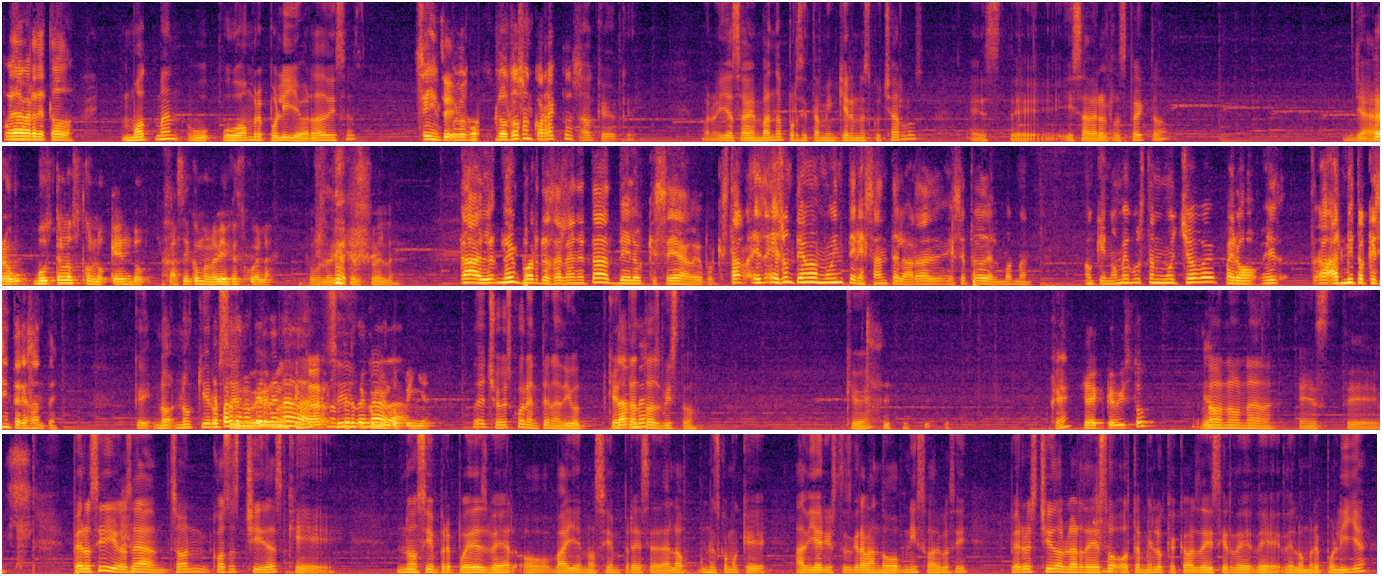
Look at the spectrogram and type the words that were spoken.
puede haber de todo. Mothman u, u hombre polilla, ¿verdad? Dices. Sí, Sí. pues Los, dos- los dos son correctos. Ok, ok. Bueno, ya saben, banda, por si también quieren escucharlos este y saber al respecto. Ya, Pero búsquenlos con Loquendo, así como en la vieja escuela. como la vieja escuela. Ah, no importa, o sea, la neta, de lo que sea, güey, porque está, es, es un tema muy interesante, la verdad, ese pedo del Mothman. Aunque no me gustan mucho, güey, pero es- admito que es interesante. Ok, no, no quiero ser. no pierde nada, masticar, no Sí. pierde nada. piña. De hecho, es cuarentena, digo. ¿Qué Dame. tanto has visto? ¿Qué? ¿Qué? ¿Qué, he visto? No, no, nada. Este. Pero sí, o sea, son cosas chidas que no siempre puedes ver. O vaya, no siempre se da la. No es como que a diario estés grabando ovnis o algo así. Pero es chido hablar de eso. O también lo que acabas de decir de, de- del hombre polilla.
